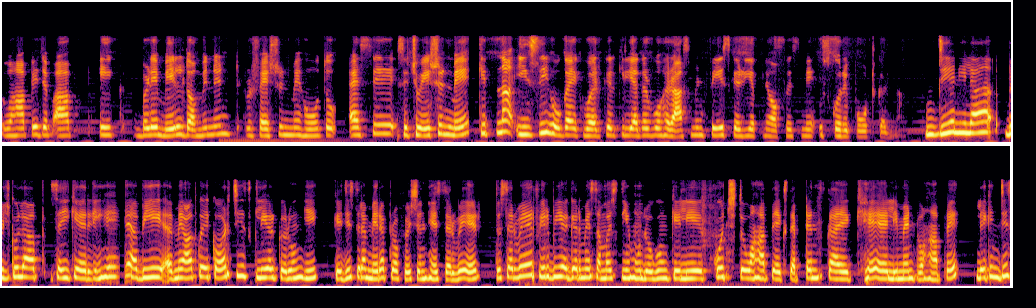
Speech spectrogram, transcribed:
وہاں پہ جب آپ ایک بڑے میل ڈومیننٹ پروفیشن میں ہوں تو ایسے سچویشن میں کتنا ایزی ہوگا ایک ورکر کے لیے اگر وہ ہراسمنٹ فیس کر رہی ہے اپنے آفس میں، اس کو رپورٹ کرنا۔ جی انیلا، بالکل آپ صحیح کہہ رہی ہیں۔ ابھی میں آپ کو ایک اور چیز کلیئر کروں گی کہ جس طرح میرا پروفیشن ہے سرویر تو سرویر پھر بھی اگر میں سمجھتی ہوں لوگوں کے لیے، کچھ تو وہاں پہ ایکسیپٹینس کا ایک ہے ایلیمنٹ وہاں پہ۔ لیکن جس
